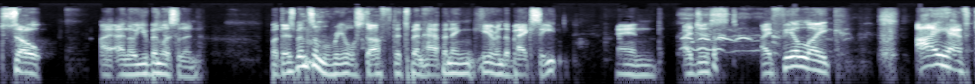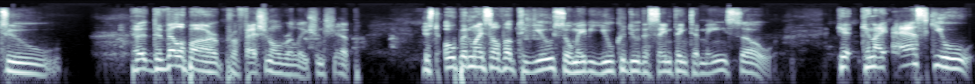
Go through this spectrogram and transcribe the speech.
So I, I know you've been listening, but there's been some real stuff that's been happening here in the back seat, and I just I feel like I have to, to develop our professional relationship. Just open myself up to you, so maybe you could do the same thing to me. So, can, can I ask you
